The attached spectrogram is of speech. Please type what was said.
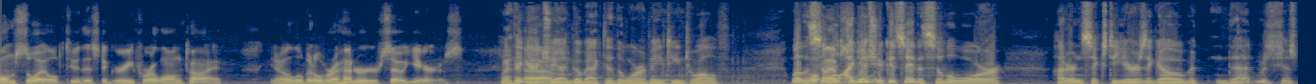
home soil to this degree for a long time. You know, a little bit over a hundred or so years. Well, I think actually um, I'd go back to the War of 1812. Well, the well, civil absolutely. I guess you could say the Civil War 160 years ago, but that was just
